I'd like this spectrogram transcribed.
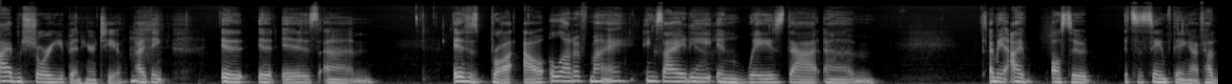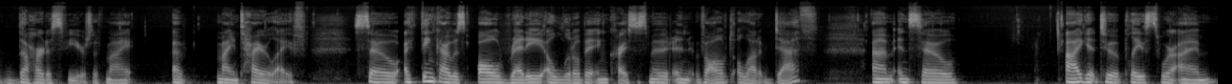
I'm sure you've been here too. I think it it is um it has brought out a lot of my anxiety in ways that um I mean, I've also it's the same thing. I've had the hardest few years of my of my entire life. So I think I was already a little bit in crisis mode and involved a lot of death. Um, and so I get to a place where I'm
